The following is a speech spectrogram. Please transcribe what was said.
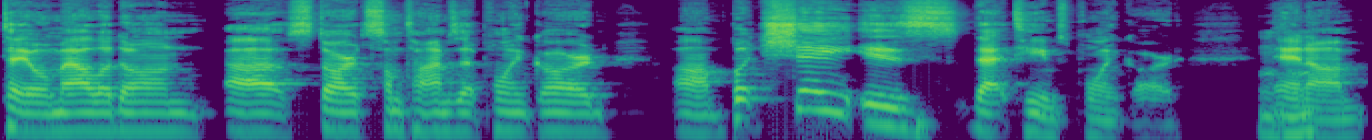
Theo Maledon uh, starts sometimes at point guard, um, but Shai is that team's point guard, mm-hmm. and um,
